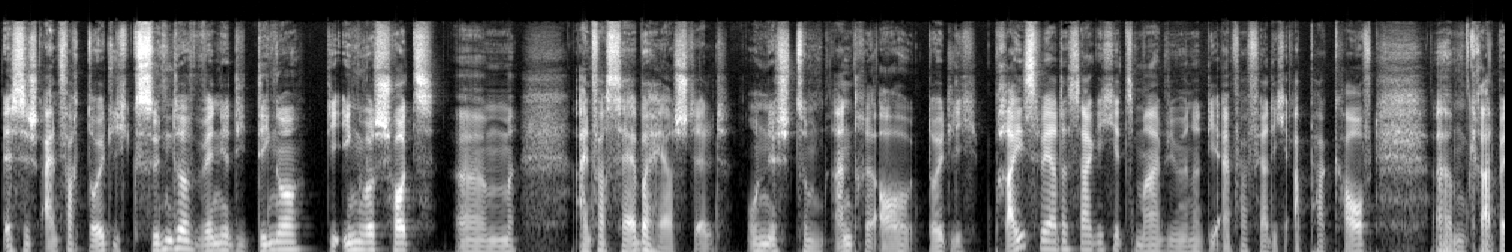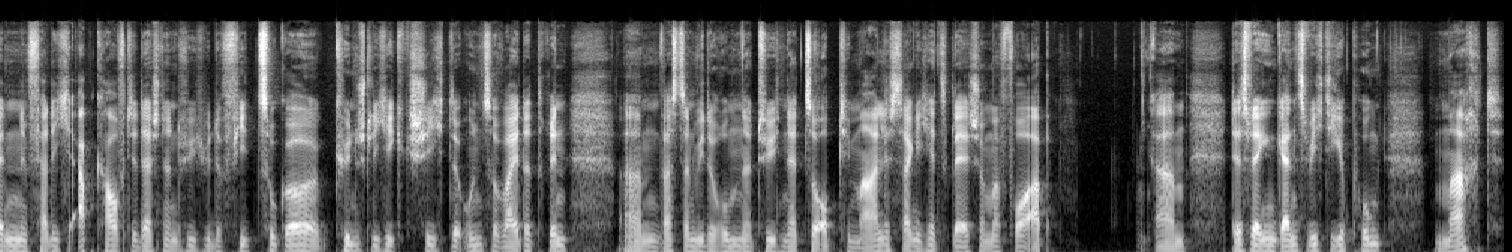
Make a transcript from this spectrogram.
es ist einfach deutlich gesünder, wenn ihr die Dinger, die Ingwer-Shots, ähm, einfach selber herstellt. Und ist zum anderen auch deutlich preiswerter, sage ich jetzt mal, wie wenn ihr die einfach fertig abpackt kauft. Ähm, Gerade bei den fertig abkauften, da ist natürlich wieder viel Zucker, künstliche Geschichte und so weiter drin, ähm, was dann wiederum natürlich nicht so optimal ist, sage ich jetzt gleich schon mal vorab. Ähm, deswegen ein ganz wichtiger Punkt, macht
